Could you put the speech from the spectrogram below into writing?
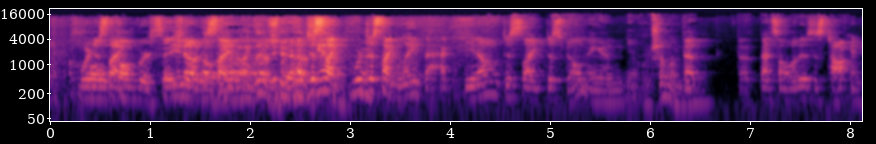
Like, we're just like conversation. you know, just like- like this. Yeah. just like we're just like laid back, you know, just like just filming and Yeah, we're chilling. that, that that's all it is, is talking.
